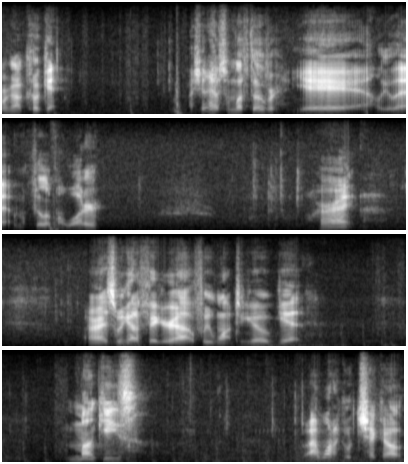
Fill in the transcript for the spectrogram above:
We're gonna cook it. I should have some left over. Yeah, look at that. I'm gonna fill up my water. Alright. Alright, so we gotta figure out if we want to go get monkeys. I want to go check out,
